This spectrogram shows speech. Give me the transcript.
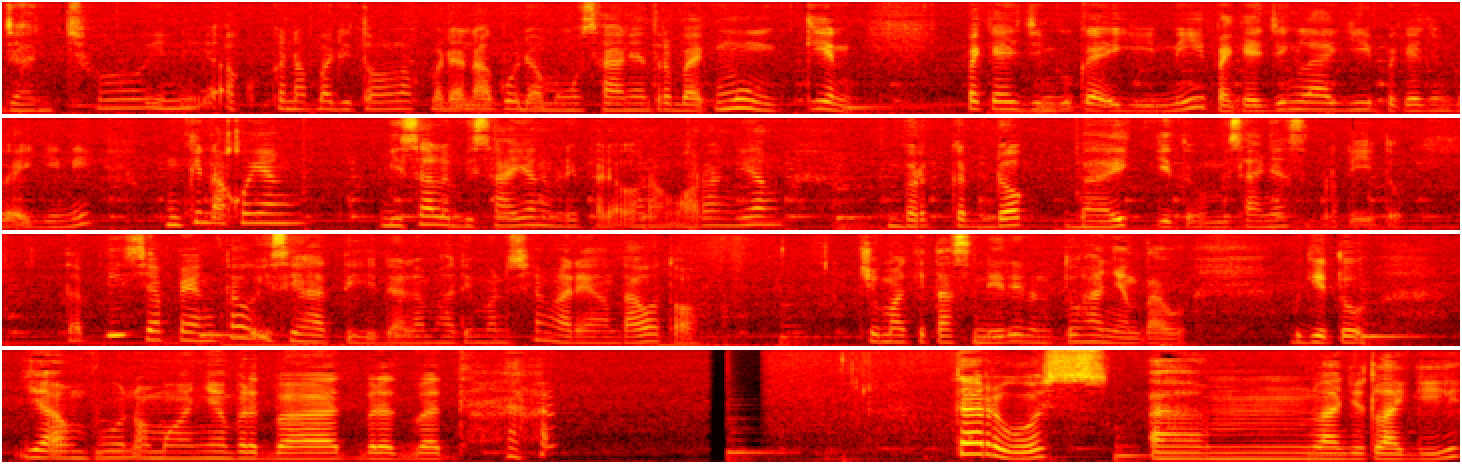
Janco ini aku kenapa ditolak? Badan aku udah mengusahakan yang terbaik. Mungkin packagingku kayak gini packaging lagi packaging kayak gini. Mungkin aku yang bisa lebih sayang daripada orang-orang yang berkedok baik gitu misalnya seperti itu tapi siapa yang tahu isi hati? Dalam hati manusia nggak ada yang tahu toh. Cuma kita sendiri dan Tuhan yang tahu. Begitu. Ya ampun omongannya berat banget berat banget. Terus um, lanjut lagi.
